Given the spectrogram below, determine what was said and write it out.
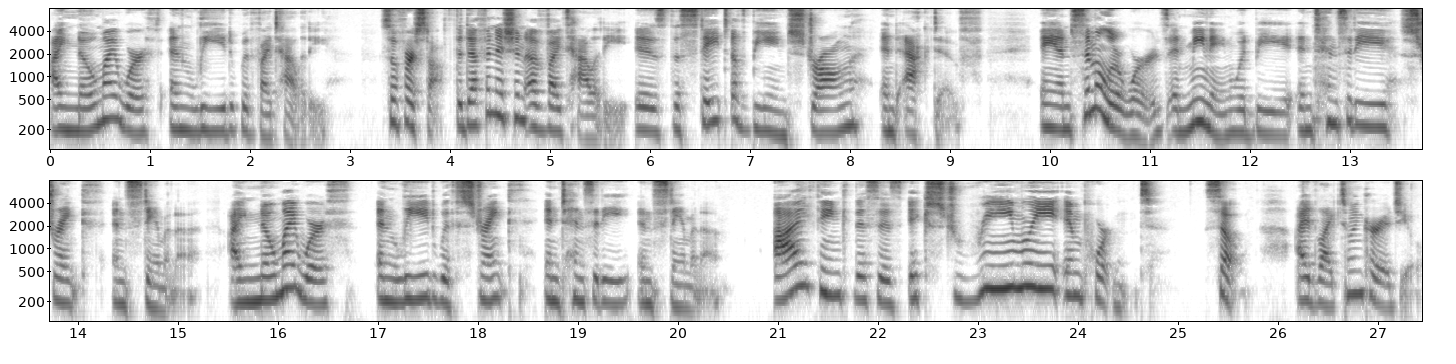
I know my worth and lead with vitality. So, first off, the definition of vitality is the state of being strong and active. And similar words and meaning would be intensity, strength, and stamina. I know my worth and lead with strength, intensity, and stamina. I think this is extremely important. So, I'd like to encourage you.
